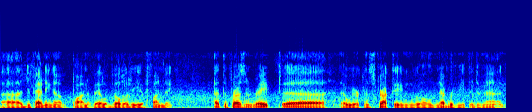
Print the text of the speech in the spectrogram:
uh, depending upon availability of funding. At the present rate uh, that we are constructing we'll never meet the demand.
